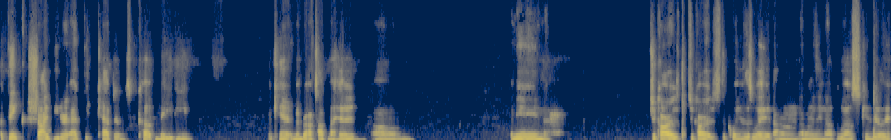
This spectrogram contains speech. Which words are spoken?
I think Shai beat her at the Captain's Cup, maybe. I can't remember off top of my head. Um, I mean, Jakara is Jakara is the queen of this weight. I don't I don't really know who else can really.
